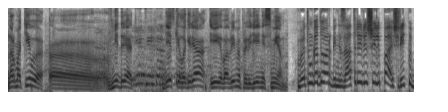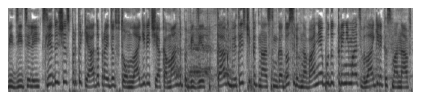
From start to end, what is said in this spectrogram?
нормативы внедрять детские лагеря и во время проведения смен. В этом году организаторы решили поощрить победителей. Следующая спартакиада пройдет в том лагере, чья команда победит. Так, в 2015 году соревнования будут принимать в лагере «Космонавт».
